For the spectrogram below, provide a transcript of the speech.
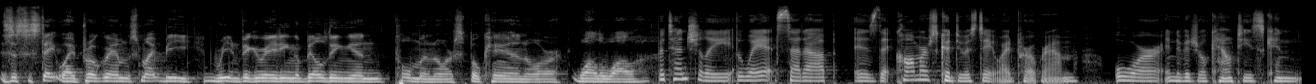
Is this a statewide program? This might be reinvigorating a building in Pullman or Spokane or Walla Walla. Potentially. The way it's set up is that Commerce could do a statewide program or individual counties can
